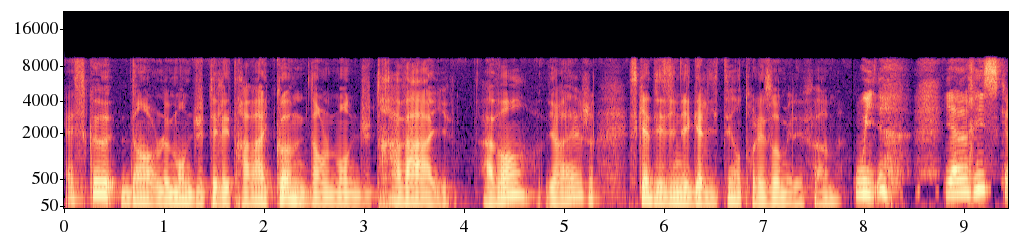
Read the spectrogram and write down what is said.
Est-ce que dans le monde du télétravail, comme dans le monde du travail avant, dirais-je Est-ce qu'il y a des inégalités entre les hommes et les femmes? Oui, il y a un risque,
